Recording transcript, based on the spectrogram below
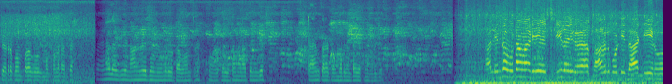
ಪೆಟ್ರೋಲ್ ಪಂಪ್ ಒಳಗೆ ಹೋಗಿ ಮಕ್ಕಂದ್ರತ್ತ ಫೈನಲ್ ಆಗಿ ನಾನು ಹೇಳಿದ್ದೆ ಮೇನದ ಊಟ ಅಂತ. ಅದಕ್ಕೆ ಊಟ ಮಾಡತ್ತನಿಗೆ ಟೈಮ್ ಕರೆಕ್ಟ್ ಒಂಬತ್ತು ಗಂಟೆ ಆಗೈತೆ ಅಲ್ಲಿಂದ ಊಟ ಮಾಡಿ ಸೀದಾ ಈಗ ಬಾಗಲಕೋಟೆ ದಾಟಿ ಇರುವ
